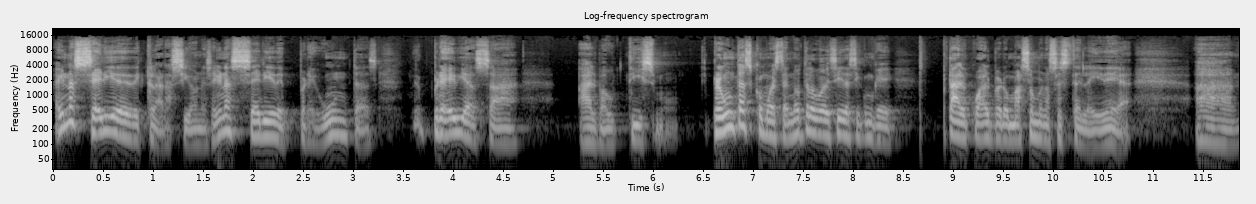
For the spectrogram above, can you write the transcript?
Hay una serie de declaraciones, hay una serie de preguntas previas a, al bautismo. Preguntas como esta, no te lo voy a decir así como que tal cual, pero más o menos esta es la idea. Uh,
